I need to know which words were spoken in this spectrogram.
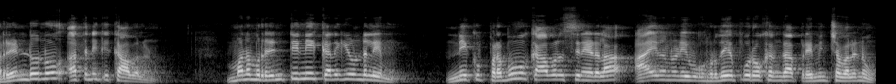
రెండును అతనికి కావలను. మనము రెంటిని కలిగి ఉండలేము. నీకు ప్రభువు కావలసిన ఎడల ఆయనను నీవు హృదయపూర్వకంగా ప్రేమించవలను.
